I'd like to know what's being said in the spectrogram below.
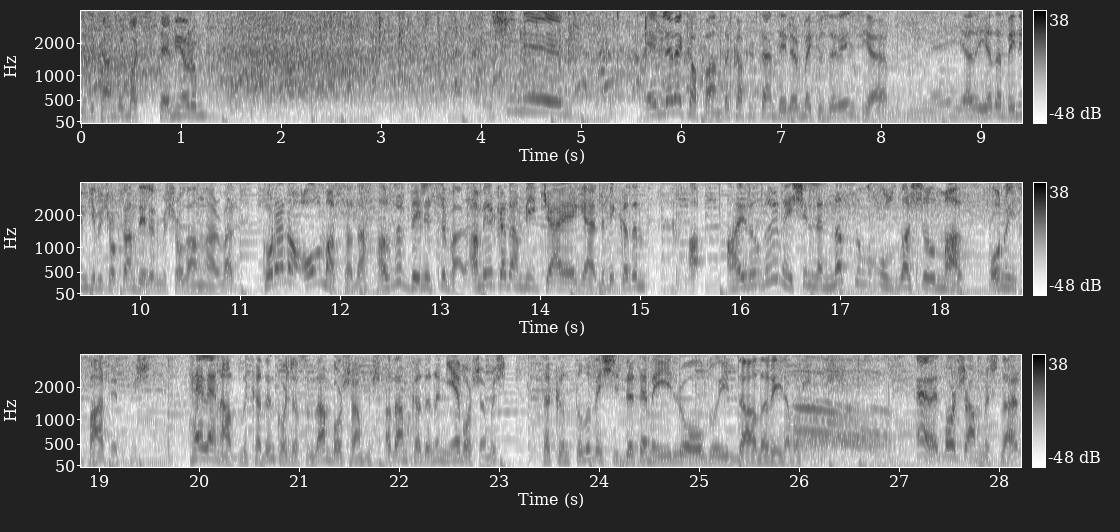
Sizi kandırmak istemiyorum. Şimdi evlere kapandık. Hafiften delirmek üzereyiz ya. Ya, ya da benim gibi çoktan delirmiş olanlar var. Korona olmasa da hazır delisi var. Amerika'dan bir hikayeye geldi. Bir kadın ayrıldığın eşinle nasıl uzlaşılmaz onu ispat etmiş. Helen adlı kadın kocasından boşanmış. Adam kadını niye boşamış? Takıntılı ve şiddete meyilli olduğu iddialarıyla boşamış. Evet boşanmışlar.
